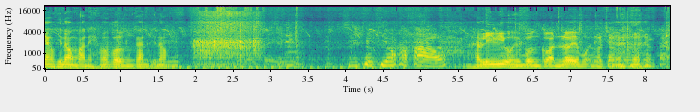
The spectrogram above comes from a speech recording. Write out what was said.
ยังพี่น้องบ้านนี่มาเบิ่งกันพี่น้องสีเขียวๆขาวฮารีวิวให้เบิ่งก่อนเลยบ่ๆนี่เอาจังยังตัด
